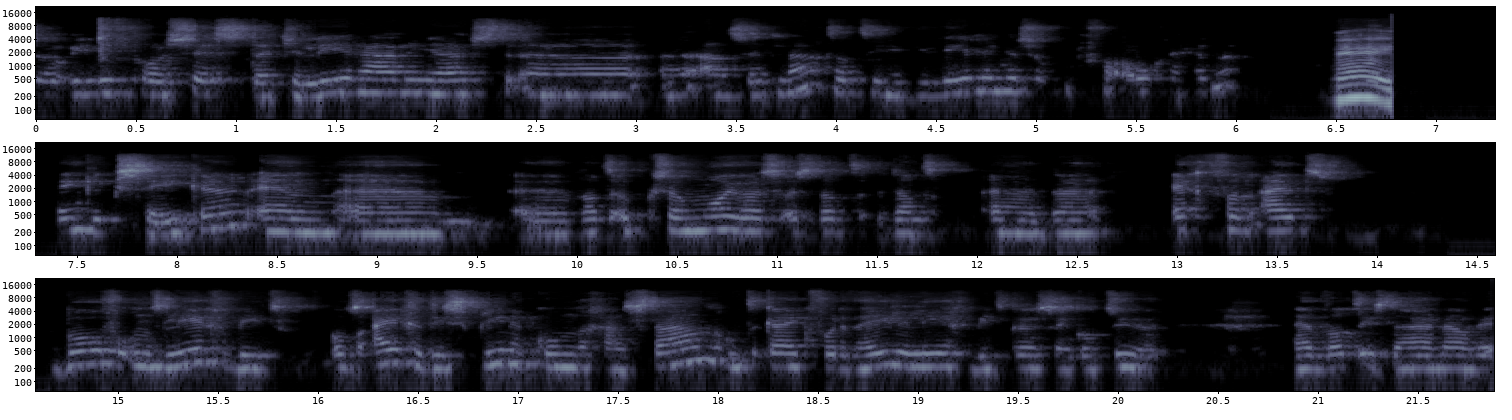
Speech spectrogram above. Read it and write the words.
zo in dit proces dat je leraren juist uh, uh, aan zet laat? Dat die, die leerlingen zo goed voor ogen hebben? Nee. Denk ik zeker. En uh, wat ook zo mooi was, was dat, dat we echt vanuit boven ons leergebied, ons eigen discipline konden gaan staan om te kijken voor het hele leergebied kunst en cultuur. En wat is daar nou de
